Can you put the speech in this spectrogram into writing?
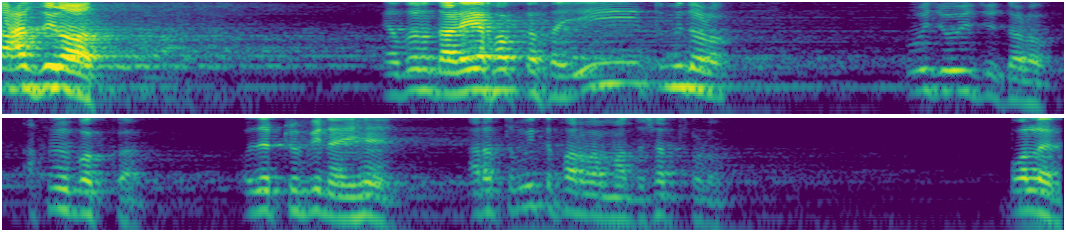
তাজিরত এজন দাঁড়িয়ে হক কাছে এই তুমি দাঁড়ো ওই যে ওই যে দাঁড়ো আপনি বক্কা। ওই যে টুপি নাই হ্যাঁ আর তুমি তো পারবা মাদ্রাসা থোড়ো বলেন।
